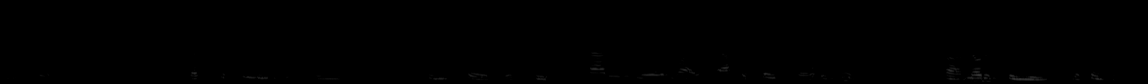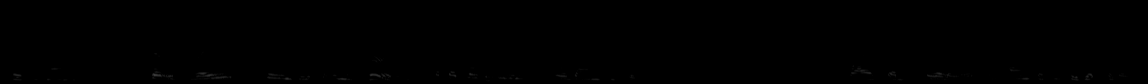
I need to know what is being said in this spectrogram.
the mature. That's the solution to immaturity. It's to pattern your life after faithful examples. Uh, notice the, the thinking in verses 9 and 10. There is grave danger to immaturity, but that doesn't mean it's a foregone conclusion. Right, this is why I said earlier, sometimes I think we get to the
